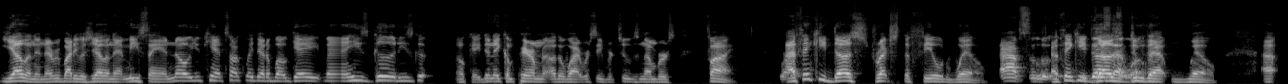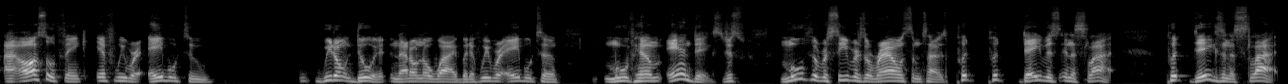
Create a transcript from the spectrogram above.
yelling, and everybody was yelling at me saying, "No, you can't talk like that about Gabe, man. He's good. He's good." Okay, then they compare him to other wide receiver twos numbers. Fine. Right. I think he does stretch the field well. Absolutely. I think he, he does, does that do that well. I, I also think if we were able to, we don't do it, and I don't know why, but if we were able to move him and Diggs, just move the receivers around sometimes, put put Davis in a slot, put Diggs in a slot.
